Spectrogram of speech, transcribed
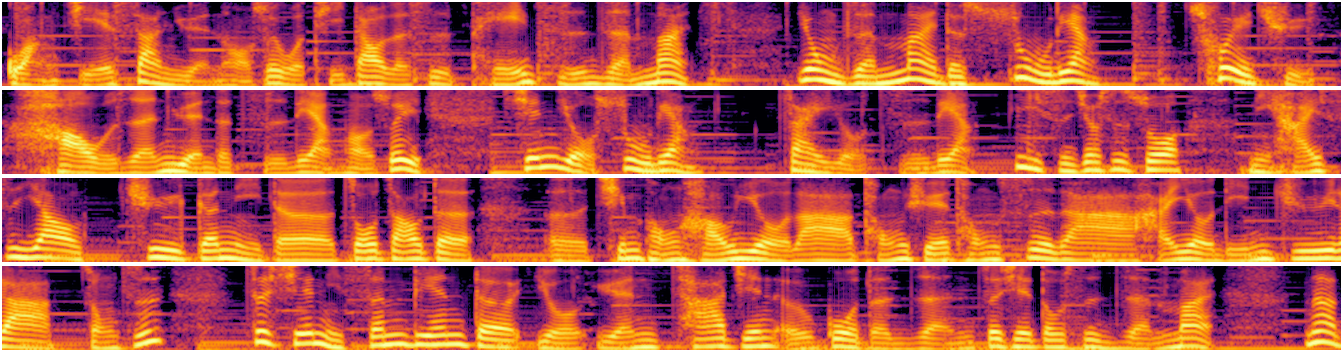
广结善缘哦，所以我提到的是培植人脉，用人脉的数量萃取好人缘的质量哦，所以先有数量。再有质量，意思就是说，你还是要去跟你的周遭的呃亲朋好友啦、同学同事啦，还有邻居啦，总之这些你身边的有缘擦肩而过的人，这些都是人脉。那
